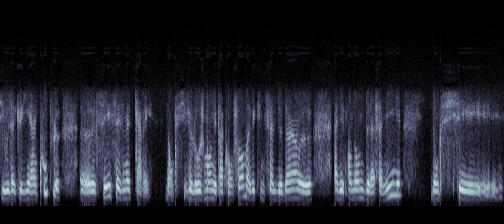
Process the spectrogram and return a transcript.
si vous accueillez un couple c'est 16 mètres carrés. Donc si le logement n'est pas conforme avec une salle de bain indépendante de la famille, donc si c'est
